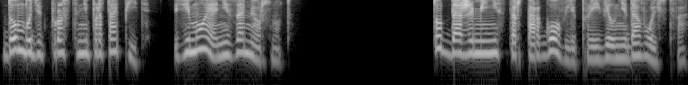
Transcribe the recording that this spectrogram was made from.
дом будет просто не протопить, зимой они замерзнут. Тут даже министр торговли проявил недовольство,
